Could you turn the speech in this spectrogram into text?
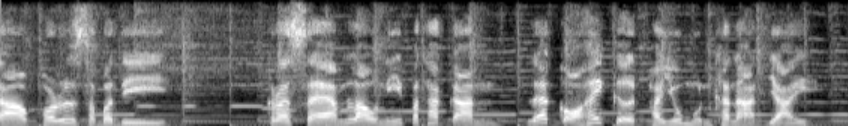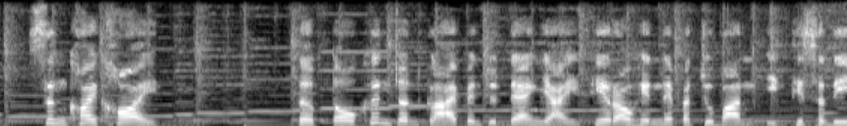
ดาวพฤหัสบดี กระแสมเหล่านี้ปะทะกัน และก่อให้เกิดพายุหมุนขนาดใหญ่ ซึ่งค่อยๆ เติบโตขึ้นจนกลายเป็นจุดแดงใหญ่ที่เราเห็นในปัจจุบันอีกทฤษฎี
